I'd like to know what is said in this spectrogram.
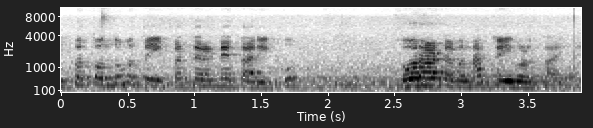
ಇಪ್ಪತ್ತೊಂದು ಮತ್ತು ಇಪ್ಪತ್ತೆರಡನೇ ತಾರೀಕು ಹೋರಾಟವನ್ನು ಕೈಗೊಳ್ತಾ ಇದೆ.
